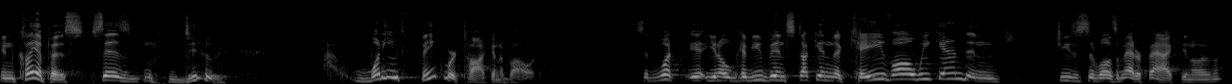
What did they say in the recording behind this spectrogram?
And Cleopas says, Dude, what do you think we're talking about? He said, What, you know, have you been stuck in a cave all weekend? And Jesus said, Well, as a matter of fact, you know.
